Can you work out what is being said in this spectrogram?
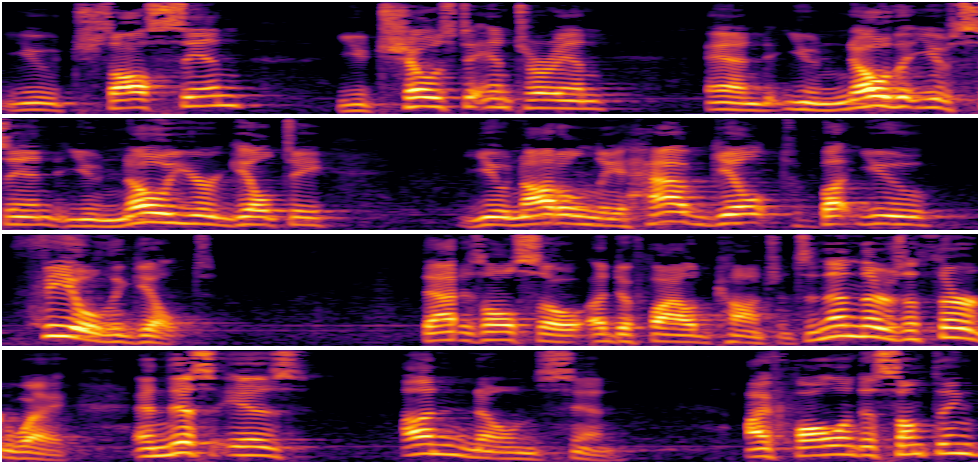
You saw sin, you chose to enter in, and you know that you've sinned, you know you're guilty, you not only have guilt, but you feel the guilt. That is also a defiled conscience. And then there's a third way, and this is unknown sin. I fall into something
